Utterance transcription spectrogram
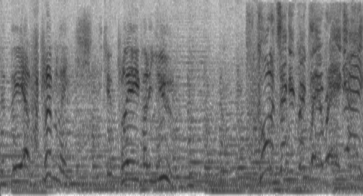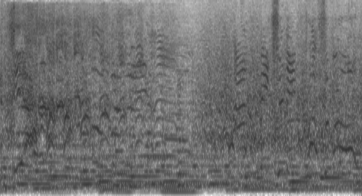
that they are privileged to play for you. Call it, take it quickly, Origi! Yeah! And Mission Impossible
